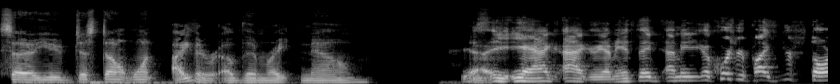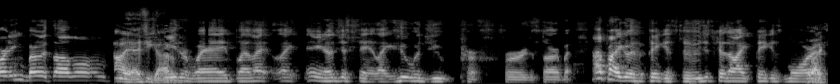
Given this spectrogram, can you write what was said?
So you just don't want either of them right now. Yeah, yeah, I, I, agree. I mean, if they, I mean, of course, you're probably you're starting both of them. Oh yeah, if you got either them. way, but like, like you know, just saying, like, who would you prefer to start? But I'd probably go with Pickens too, just because I like Pickens more. Right.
